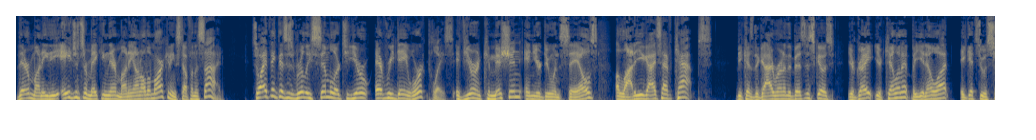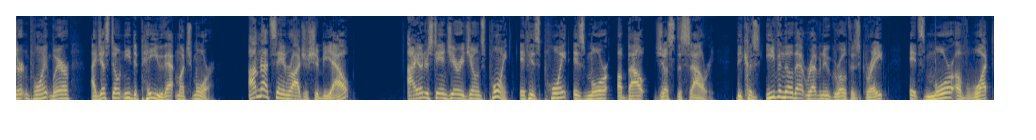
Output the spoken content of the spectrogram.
their money. The agents are making their money on all the marketing stuff on the side. So I think this is really similar to your everyday workplace. If you're in commission and you're doing sales, a lot of you guys have caps because the guy running the business goes, you're great, you're killing it, but you know what? It gets to a certain point where I just don't need to pay you that much more. I'm not saying Roger should be out. I understand Jerry Jones' point. If his point is more about just the salary, because even though that revenue growth is great, it's more of what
